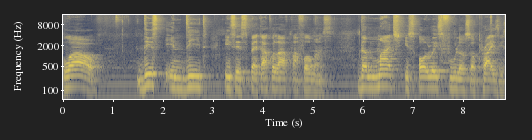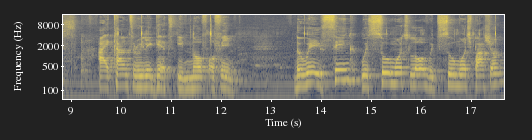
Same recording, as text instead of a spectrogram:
Wow. This indeed is a spectacular performance. The match is always full of surprises. I can't really get enough of him. The way he sing with so much love, with so much passion,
